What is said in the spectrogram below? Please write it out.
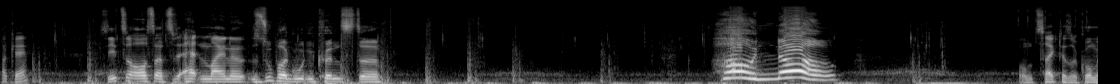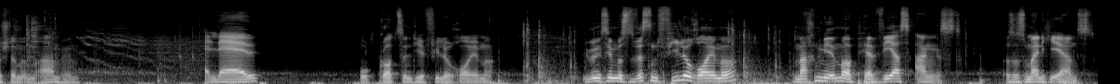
Okay. Sieht so aus, als hätten meine super guten Künste... Oh no! Warum zeigt er so komisch da mit dem Arm hin? Hello? Oh Gott, sind hier viele Räume. Übrigens, ihr müsst wissen, viele Räume machen mir immer pervers Angst. Also das meine ich ernst.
